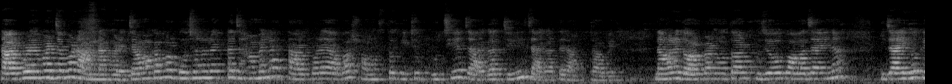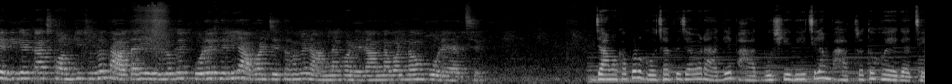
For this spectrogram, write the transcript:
তারপরে আবার যাব রান্নাঘরে। জামা কাপড় গোছানোর একটা ঝামেলা, তারপরে আবার সমস্ত কিছু গুছিয়ে জায়গার জিনিস জায়গাতে রাখতে হবে। না হলে দরকার মতো আর খুঁজেও পাওয়া যায় না। যাই হোক, এদিকের কাজ কমপ্লিট হলো, তাড়াতাড়ি এগুলোকে করে ফেলি, আবার যেতে হবে রান্নাঘরে। রান্না বান্নাও পড়ে আছে। জামা কাপড় গোছাতে যাওয়ার আগে ভাত বসিয়ে দিয়েছিলাম, ভাতটা তো হয়ে গেছে।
